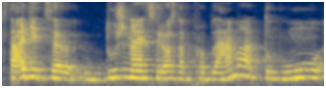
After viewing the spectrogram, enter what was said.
стадії це дуже навіть серйозна проблема. Тому,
